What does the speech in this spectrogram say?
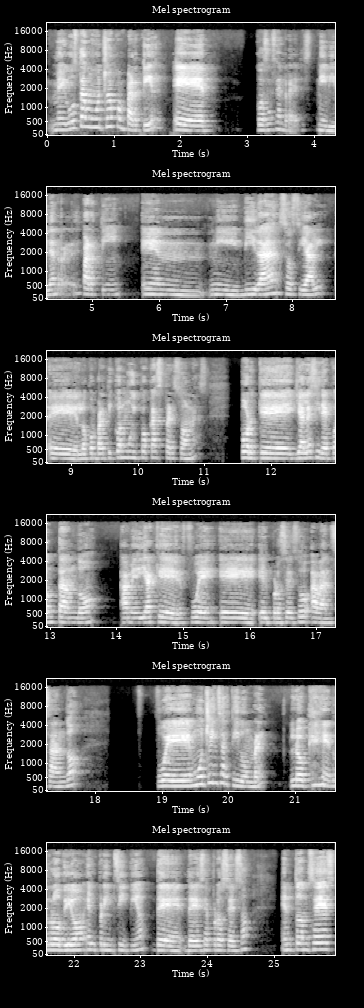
me gusta mucho compartir eh, cosas en redes, mi vida en redes. Partí en mi vida social, eh, lo compartí con muy pocas personas porque ya les iré contando a medida que fue eh, el proceso avanzando. Fue mucha incertidumbre lo que rodeó el principio de, de ese proceso. Entonces,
